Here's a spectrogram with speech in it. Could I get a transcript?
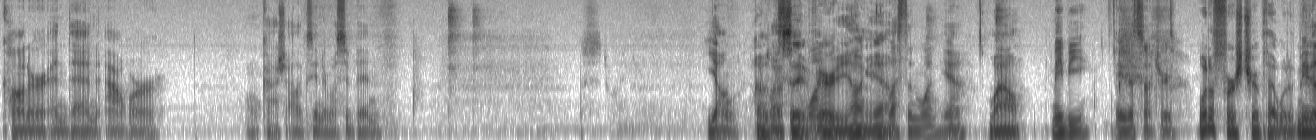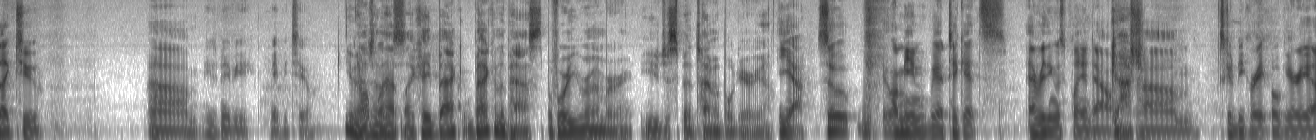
connor and then our oh gosh alexander must have been young I was about to say one. very young. Yeah. less than one yeah wow. maybe maybe that's not true What a first trip that would have been. maybe like two um he was maybe maybe two You imagine that? Like, hey, back back in the past, before you remember, you just spent time in Bulgaria. Yeah. So, I mean, we had tickets. Everything was planned out. Gosh. Um, it's going to be great, Bulgaria,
